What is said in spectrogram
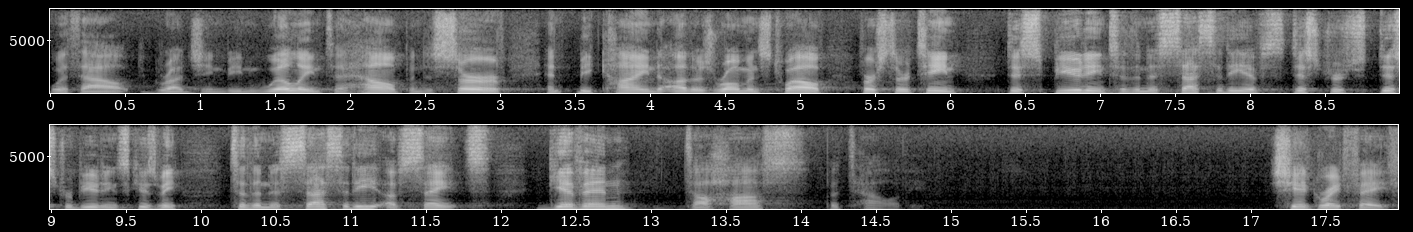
without grudging, being willing to help and to serve and be kind to others. Romans 12, verse 13, disputing to the necessity of distributing, excuse me, to the necessity of saints, given to hospitality. She had great faith.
